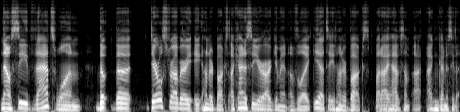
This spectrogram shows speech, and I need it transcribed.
Now, see, that's one. The the Darryl Strawberry eight hundred bucks. I kind of see your argument of like, yeah, it's eight hundred bucks, but I have some. I, I can kind of see that.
